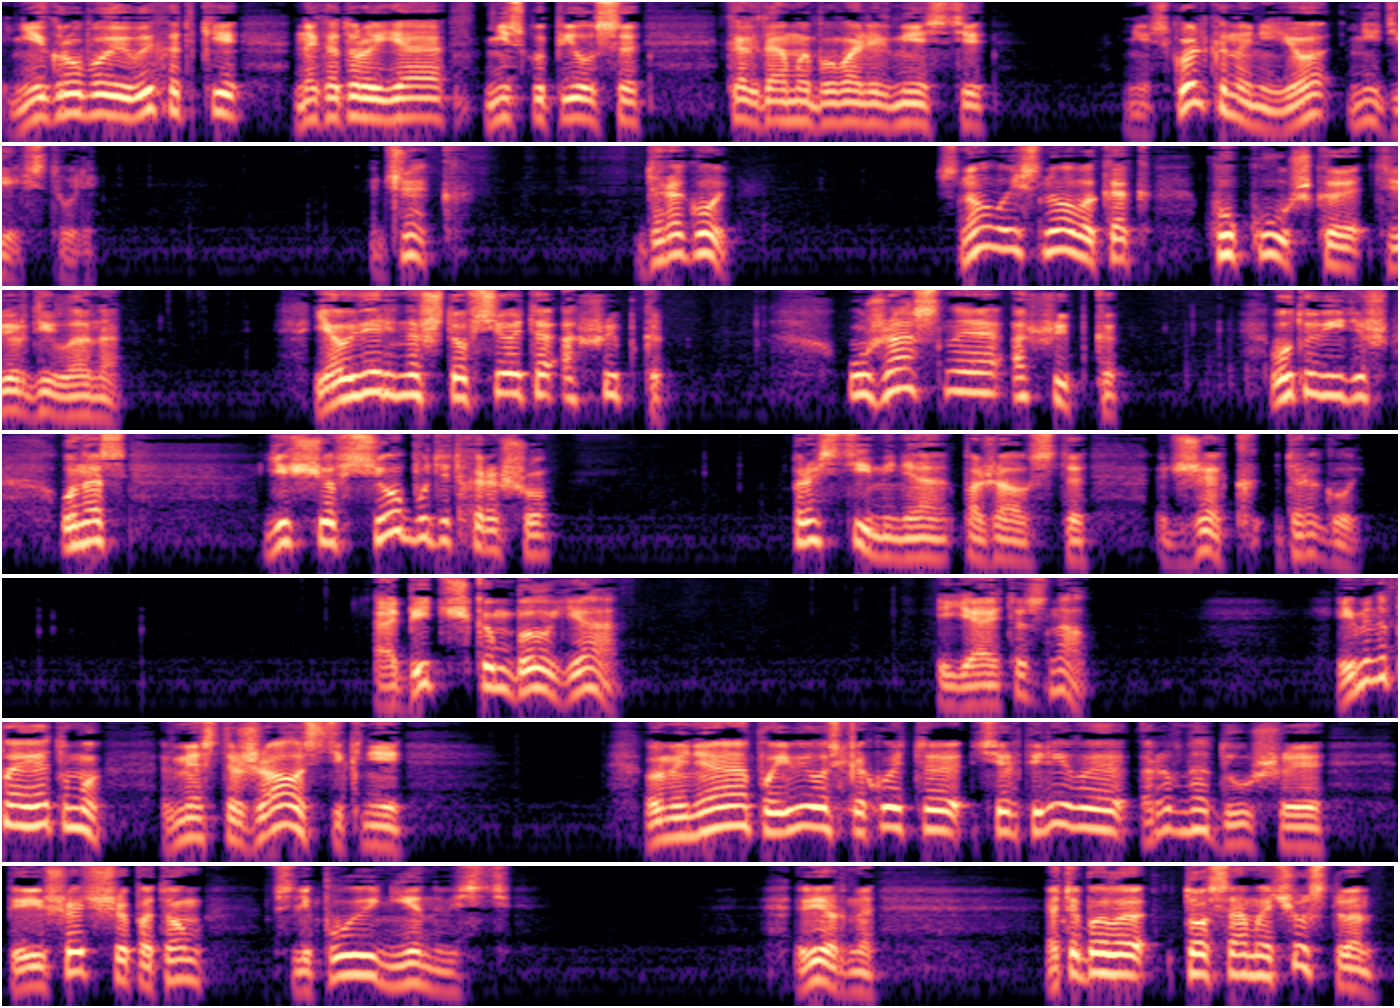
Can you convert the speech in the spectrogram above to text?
ни грубые выходки, на которые я не скупился, когда мы бывали вместе, нисколько на нее не действовали. «Джек, дорогой!» Снова и снова, как кукушка, твердила она. «Я уверена, что все это ошибка. Ужасная ошибка. Вот увидишь, у нас еще все будет хорошо. Прости меня, пожалуйста, Джек, дорогой». Обидчиком был я, и я это знал. Именно поэтому вместо жалости к ней у меня появилось какое-то терпеливое равнодушие, перешедшее потом в слепую ненависть. Верно, это было то самое чувство,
